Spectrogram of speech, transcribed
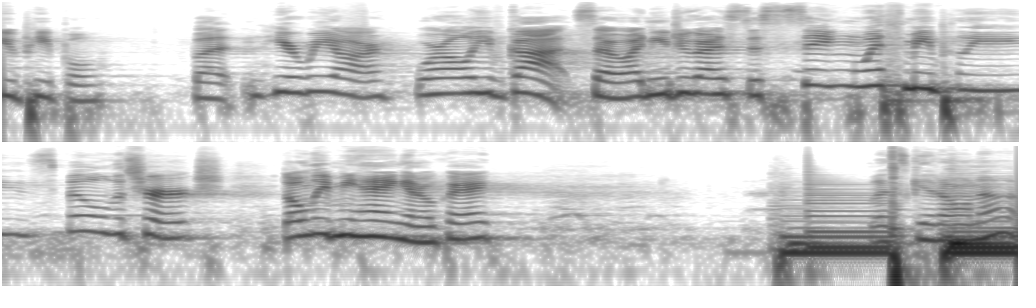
few people, but here we are. We're all you've got. So I need you guys to sing with me, please. Fill the church. Don't leave me hanging, okay? Let's get on up.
